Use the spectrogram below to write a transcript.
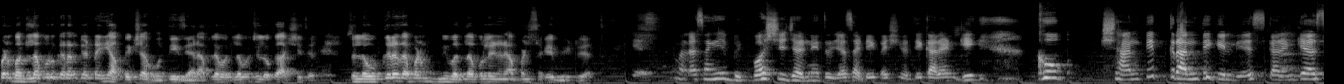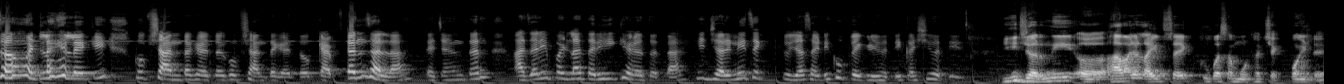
पण बदलापूरकरांकडनं ही अपेक्षा होतीच यार. आपल्या बदलापूरची लोक अशीच आहेत. सो लवकरच आपण मी बदलापूरला येणार आपण सगळे भेटूयात. मला सांग ही बिग बॉसची जर्नी तुझ्यासाठी कशी होती? कारण की खूप शांतीत क्रांती केली आहेस. कारण की असं म्हटलं गेलं की खूप शांत खेळतो खूप शांत खेळतो कॅप्टन झाला त्याच्यानंतर आजारी पडला तरीही खेळत होता. ही जर्नीच एक तुझ्यासाठी खूप वेगळी होती. कशी होती? ही जर्नी हा माझ्या लाईफचा एक खूप असा मोठा चेक पॉईंट आहे.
